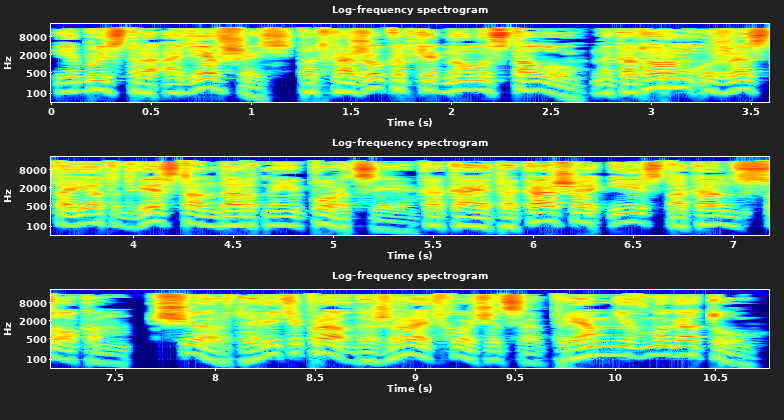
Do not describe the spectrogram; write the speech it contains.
и, быстро одевшись, подхожу к откидному столу, на котором уже стоят две стандартные порции. Какая-то каша и стакан с соком. Черт, а ведь и правда жрать хочется, прям не в моготу.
